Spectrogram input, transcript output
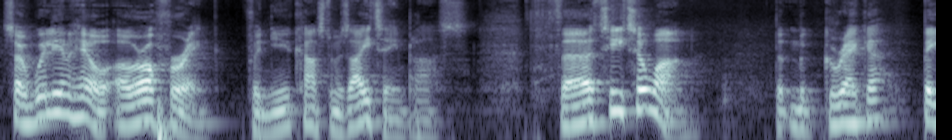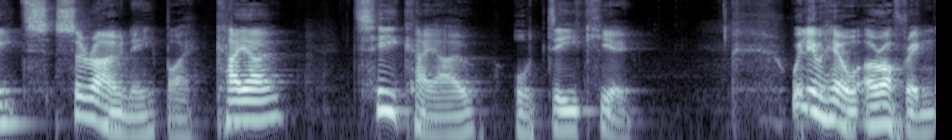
So William Hill are offering for new customers 18 plus 30 to 1 that McGregor beats Cerrone by KO, TKO, or DQ. William Hill are offering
